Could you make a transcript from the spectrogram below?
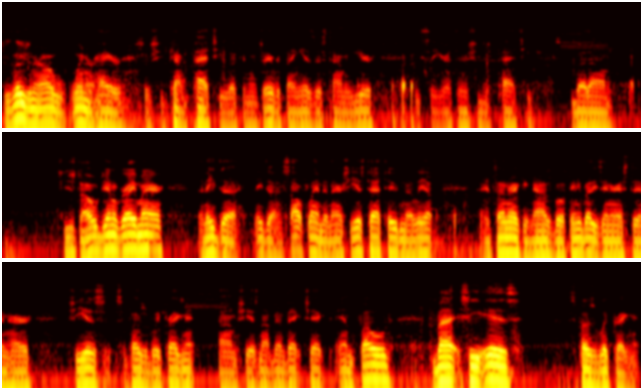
she's losing her old winter hair, so she's kind of patchy looking, which everything is this time of year. You see right there, she's just patchy. But um, she's just an old gentle gray mare that needs a needs a soft landing there. She is tattooed in the lip. It's unrecognizable. If anybody's interested in her, she is supposedly pregnant. Um, she has not been vet checked and foaled, but she is supposedly pregnant.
